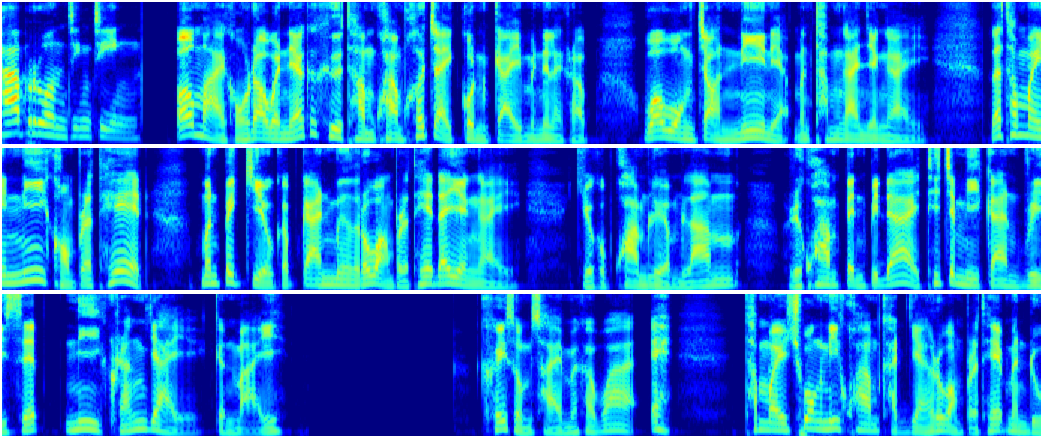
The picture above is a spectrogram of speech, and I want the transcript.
ภาพรวมจริงเป้าหมายของเราวันนี้ก็คือทำความเข้าใจกลไกมันนี่แหละครับ ว่าวงจรหนี้เนี่ยมันทำงานยังไง และทำไมหนี้ของประเทศ มันไปเกี่ยวกับการเมืองระหว่างประเทศได้ยังไง เกี่ยวกับความเหลื่อมล้ำหรือความเป็นไปได้ที่จะมีการรีเซ็ตหนี้ครั้งใหญ่กันไหม เคยสงสัยไหมครับว่า เอ๊ะ ทำไมช่วงนี้ความขัดแย้งระหว่างประเทศมันดู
